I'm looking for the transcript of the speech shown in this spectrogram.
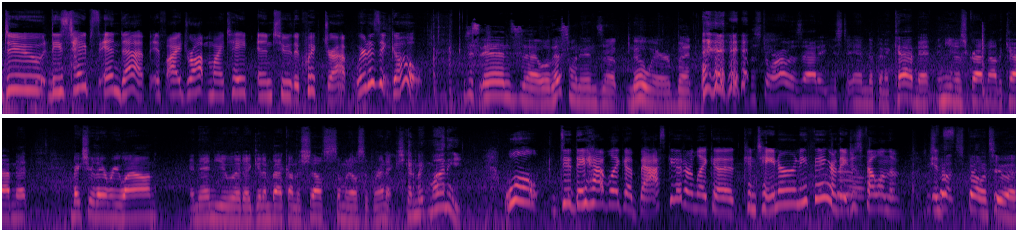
do these tapes end up if I drop my tape into the quick drop? Where does it go? It just ends, uh, well this one ends up nowhere, but the store I was at, it used to end up in a cabinet, and you just grab them out of the cabinet, make sure they're rewound, and then you would uh, get them back on the shelf so someone else would rent it, you gotta make money. Well, did they have like a basket or like a container or anything, or they just fell on the... Just fell, just fell into a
